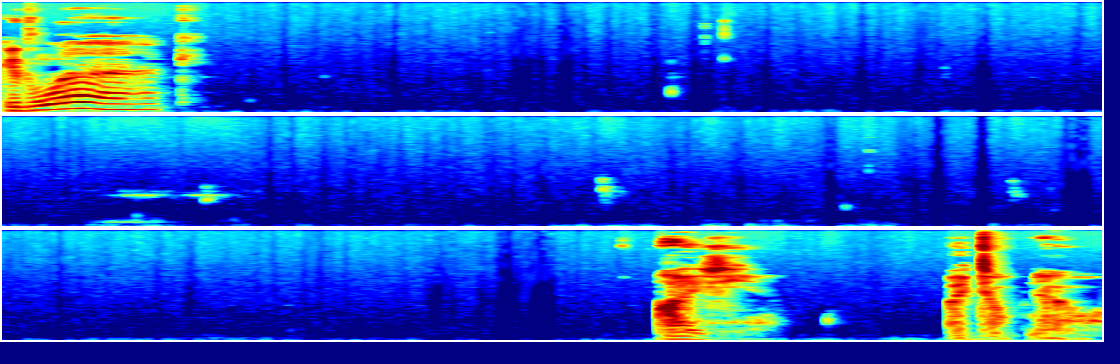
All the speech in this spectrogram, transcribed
Good luck. Ivy. I don't know.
